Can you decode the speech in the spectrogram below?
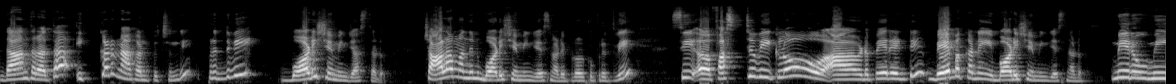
దాని తర్వాత ఇక్కడ నాకు అనిపించింది పృథ్వీ బాడీ షేమింగ్ చేస్తాడు. చాలా మందిని బాడీ షేమింగ్ చేస్తున్నాడు ఇప్పటివరకు పృథ్వీ. సి ఫస్ట్ వీక్లో ఆవిడ పేరేంటి? బేబక్ బాడీ షేమింగ్ చేస్తున్నాడు. మీరు మీ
